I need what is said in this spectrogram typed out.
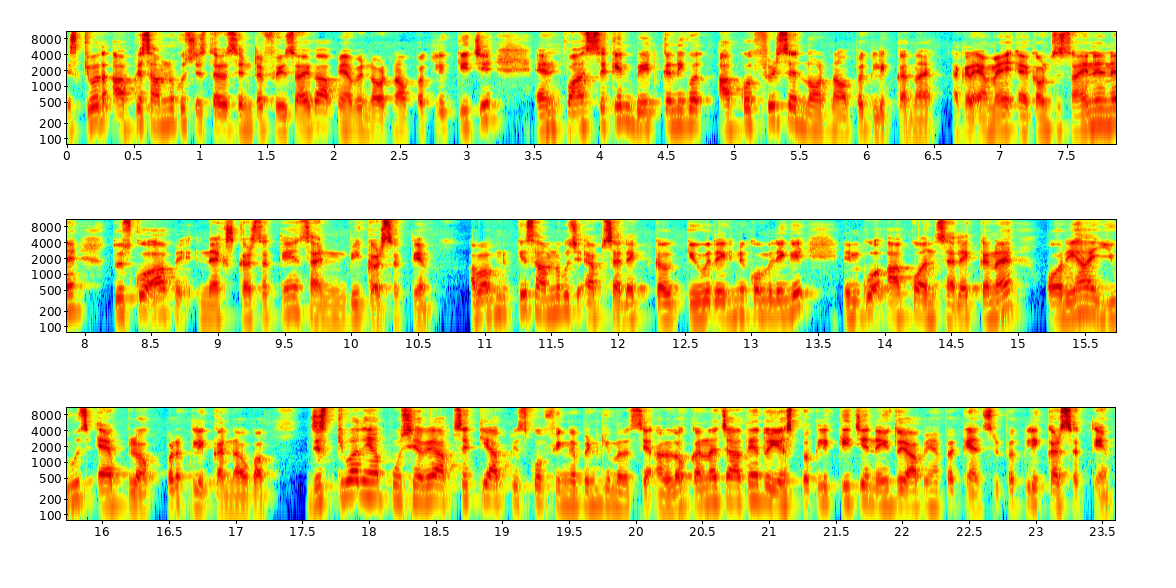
इसके बाद आपके सामने कुछ इस तरह से इंटरफेस आएगा, आप यहाँ पे नॉट नाउ पर क्लिक कीजिए। एंड पाँच सेकंड वेट करने के बाद आपको फिर से नॉट नाउ पर क्लिक करना है। अगर एम अकाउंट से साइन इन है तो इसको आप नेक्स्ट कर सकते हैं साइन इन भी कर सकते हैं। अब आपके सामने कुछ ऐप सेलेक्ट किए हुए देखने को मिलेंगे। इनको आपको अनसेलेक्ट करना है और यहाँ यूज़ ऐप लॉक पर क्लिक करना होगा। जिसके बाद यहाँ पूछा गया आपसे कि आप इसको फिंगरप्रिंट की मदद से अनलॉक करना चाहते हैं तो यस पर क्लिक कीजिए, नहीं तो आप यहाँ पर कैंसिल पर क्लिक कर सकते हैं।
